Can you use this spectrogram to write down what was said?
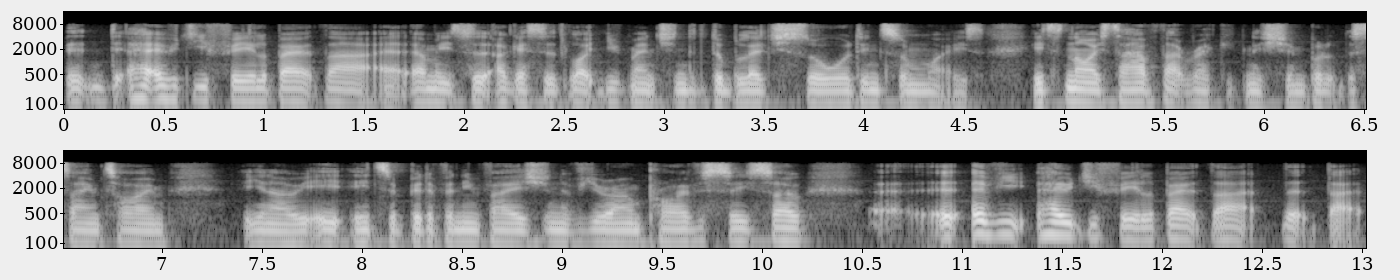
It- How do you feel about that? I mean, it's, a- I guess, it's like you've mentioned, a double-edged sword in some ways. It's nice to have that recognition, but at the same time, you know, it, it's a bit of an invasion of your own privacy. So, uh, have you? How do you feel about that? That that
